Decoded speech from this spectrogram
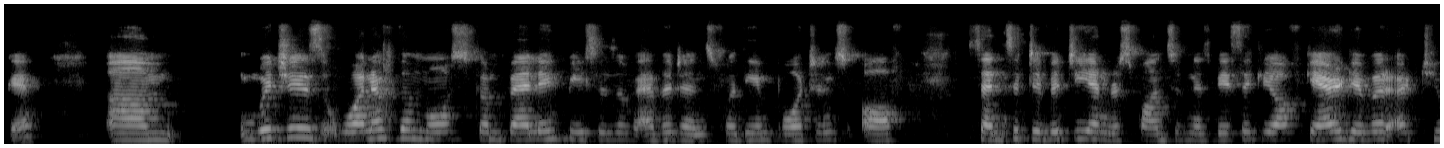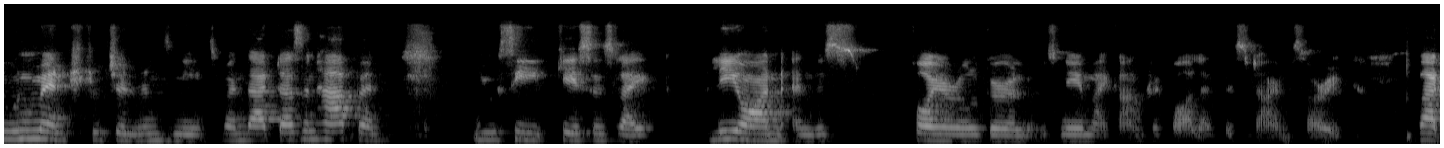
Okay. Um, which is one of the most compelling pieces of evidence for the importance of sensitivity and responsiveness, basically of caregiver attunement to children's needs. When that doesn't happen, you see cases like Leon and this four year old girl whose name I can't recall at this time, sorry. But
